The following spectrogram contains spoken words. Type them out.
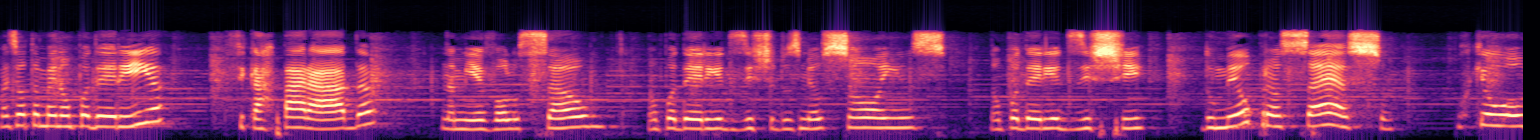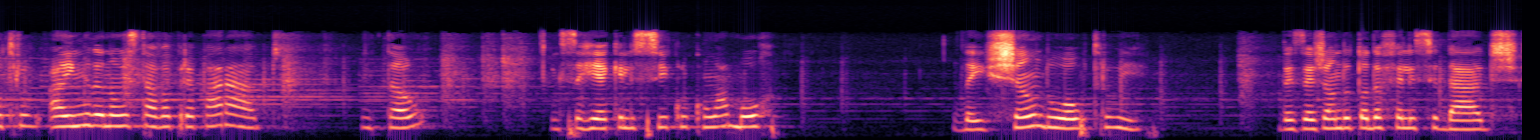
Mas eu também não poderia ficar parada na minha evolução, não poderia desistir dos meus sonhos, não poderia desistir do meu processo porque o outro ainda não estava preparado. Então, encerrei aquele ciclo com amor, deixando o outro ir, desejando toda a felicidade,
